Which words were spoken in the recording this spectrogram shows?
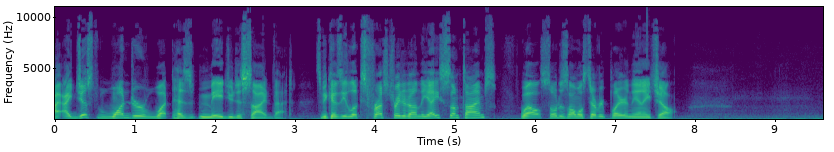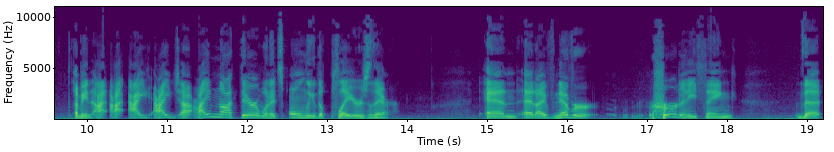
I, I just wonder what has made you decide that. It's because he looks frustrated on the ice sometimes. Well, so does almost every player in the NHL. I mean, I, I, I, I, I'm not there when it's only the players there, and and I've never heard anything that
